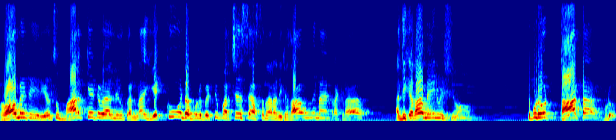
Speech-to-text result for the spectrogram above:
రా మెటీరియల్స్ మార్కెట్ వాల్యూ కన్నా ఎక్కువ డబ్బులు పెట్టి పర్చేస్ చేస్తున్నారని కదా ఉంది మ్యాటర్ అక్కడ. అది కదా మెయిన్ విషయం. ఇప్పుడు టాటా ఇప్పుడు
